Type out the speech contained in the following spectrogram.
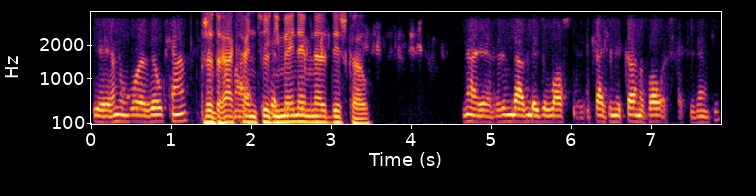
die helemaal wild gaan. Zo'n draak ga je natuurlijk niet meenemen naar de disco. Nou ja, dat is inderdaad een beetje lastig. Dan krijg je meer carnaval-effecten, denk ik.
